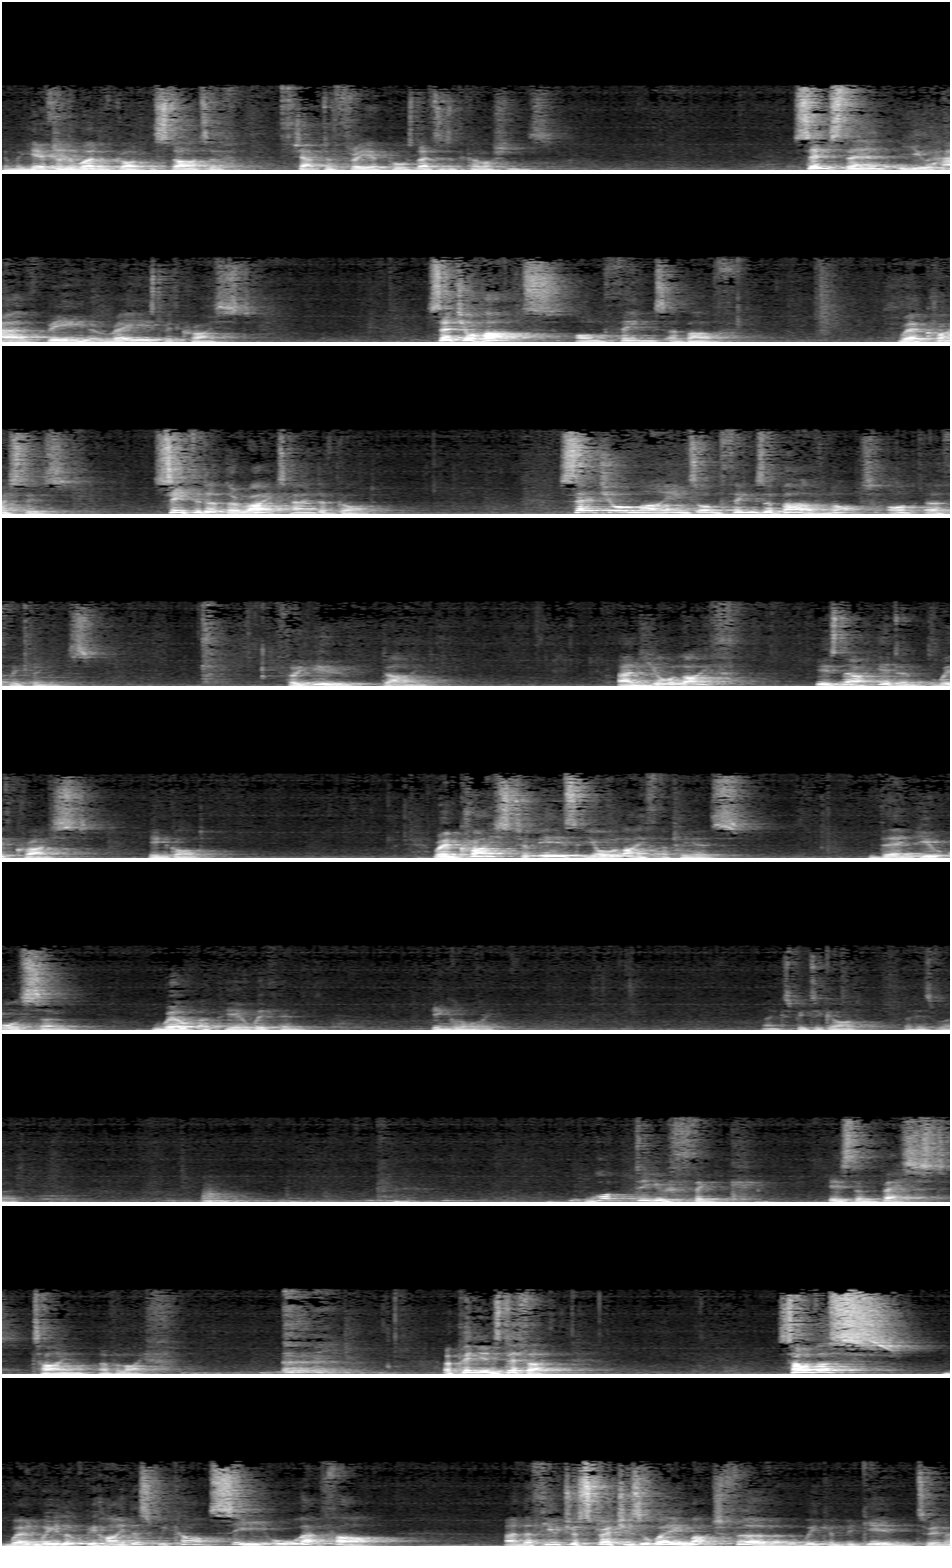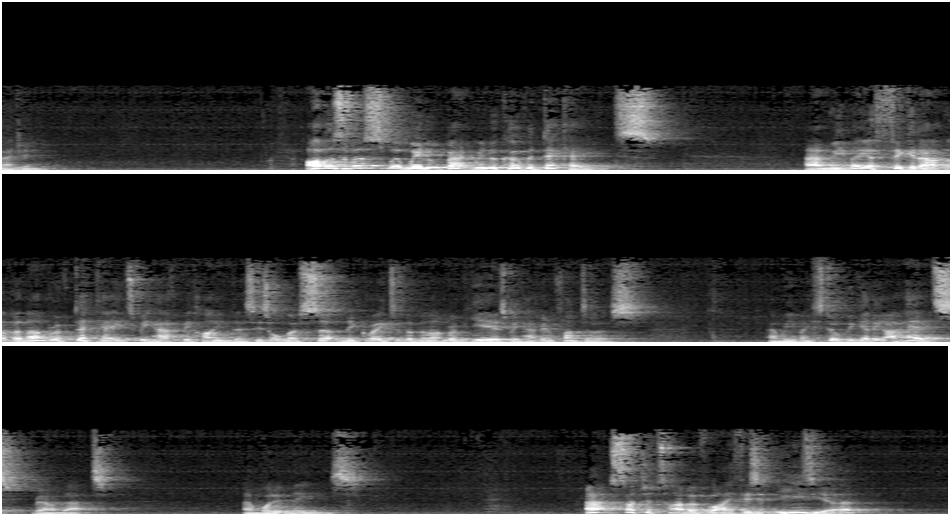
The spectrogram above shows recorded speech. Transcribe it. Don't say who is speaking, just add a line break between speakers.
And we hear from the Word of God at the start of chapter 3 of Paul's letter to the Colossians. Since then, you have been raised with Christ. Set your hearts on things above, where Christ is, seated at the right hand of God. Set your minds on things above, not on earthly things. For you died, and your life is now hidden with Christ in God. When Christ, who is your life, appears, then you also will appear with him in glory. Thanks be to God for his word. What do you think is the best time of life? Opinions differ. Some of us, when we look behind us, we can't see all that far. And the future stretches away much further than we can begin to imagine. Others of us, when we look back, we look over decades. And we may have figured out that the number of decades we have behind us is almost certainly greater than the number of years we have in front of us. And we may still be getting our heads around that and what it means. At such a time of life, is it easier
